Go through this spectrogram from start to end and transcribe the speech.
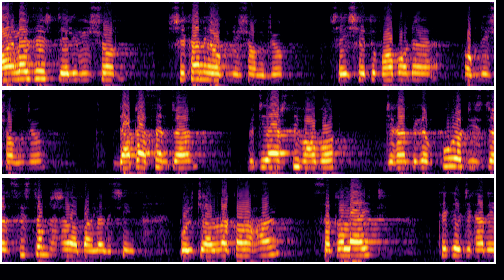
বাংলাদেশ টেলিভিশন, সেখানে অগ্নিসংযোগ, সেই সেতু ভবনে অগ্নিসংযোগ ডাটা সেন্টার বিটিআরসি ভবন, যেখান থেকে পুরো ডিজিটাল সিস্টেমটা সারা বাংলাদেশে পরিচালনা করা হয় স্যাটেলাইট থেকে যেখানে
